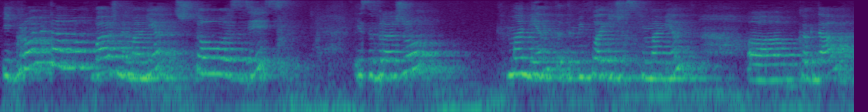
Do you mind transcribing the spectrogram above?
И кроме того, важный момент, что здесь изображен момент, это мифологический момент, э, когда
